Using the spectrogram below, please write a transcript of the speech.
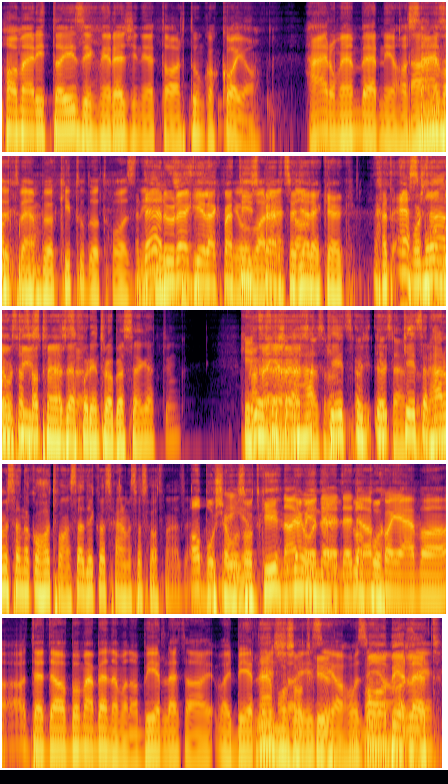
ha már itt a izéknél, rezsinél tartunk, a kaja. Három embernél, ha Á, nem 150-ből ki tudod hozni. De erről regélek már Jó 10 barátom. perce, gyerekek. Hát ezt Most mondom 10 360 ezer forintról beszélgettünk. Kétszer 300-nak a 60 százalék az 360 ezer. Abból se Igen. hozott ki. Na jó, de, de, de a kajába, de, de abban már benne van a bérlet, a, vagy bérlés, Nem hozott a, ki. izé, a hozi, A bérlet.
